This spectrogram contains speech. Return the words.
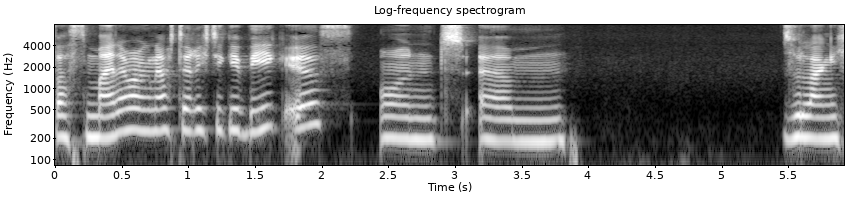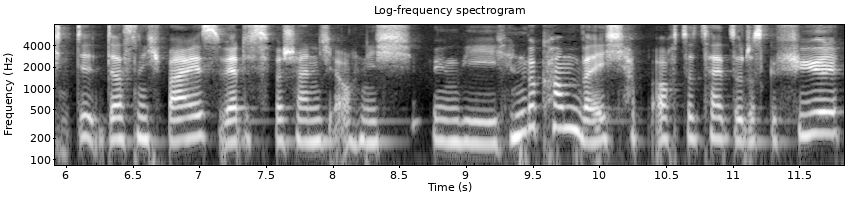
was meiner Meinung nach der richtige Weg ist. Und ähm, solange ich das nicht weiß, werde ich es wahrscheinlich auch nicht irgendwie hinbekommen, weil ich habe auch zurzeit so das Gefühl,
